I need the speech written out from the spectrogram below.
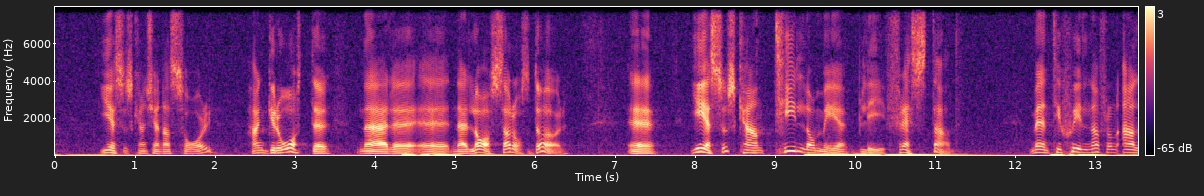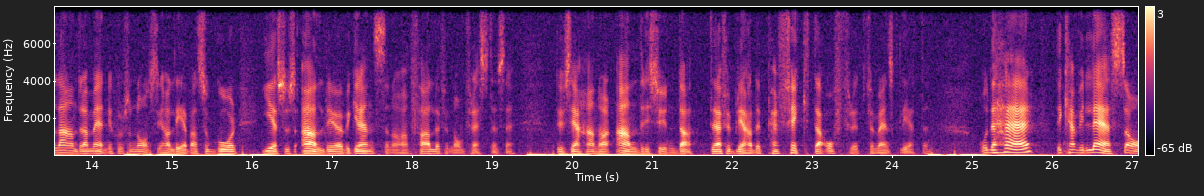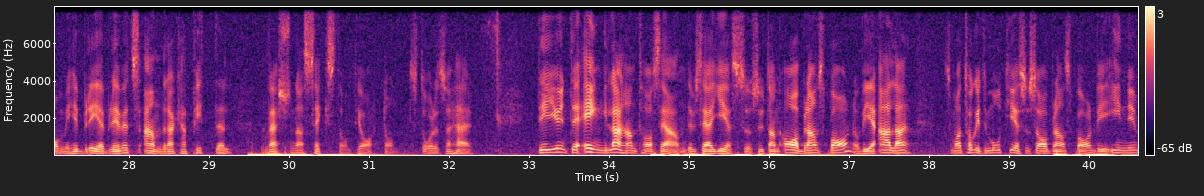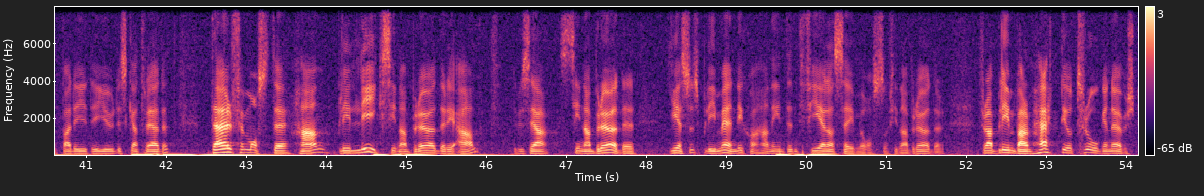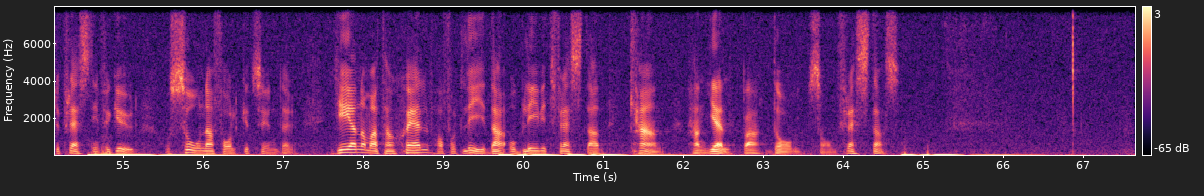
Jesus kan känna sorg. Han gråter när, eh, eh när Lazarus dör. Eh, Jesus kan till och med bli frestad. Men till skillnad från alla andra människor som någonsin har levat så går Jesus aldrig över gränsen och han faller för någon frestelse. Det vill säga han har aldrig syndat. Därför blir han det perfekta offret för mänskligheten. Och det här det kan vi läsa om i Hebreerbrevets andra kapitel verserna 16 till 18 står det så här. Det är ju inte änglar han tar sig an, det vill säga Jesus, utan Abrahams barn och vi är alla som har tagit emot Jesus Abrahams barn, vi är inympade i det judiska trädet. Därför måste han bli lik sina bröder i allt, det vill säga sina bröder. Jesus blir människa, han identifierar sig med oss som sina bröder. För att bli en barmhärtig och trogen överste präst inför Gud och sona folkets synder. Genom att han själv har fått lida och blivit frestad kan han hjälpa dem som frestas.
